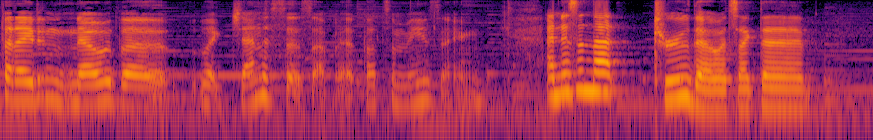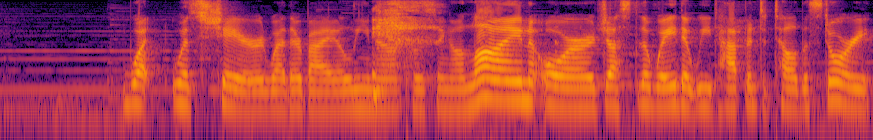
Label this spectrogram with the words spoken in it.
but I didn't know the like genesis of it. That's amazing. And isn't that true though? It's like the what was shared, whether by Alina posting online or just the way that we'd happen to tell the story,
